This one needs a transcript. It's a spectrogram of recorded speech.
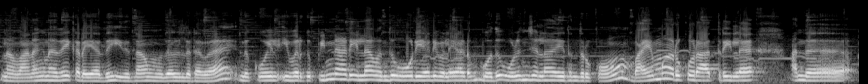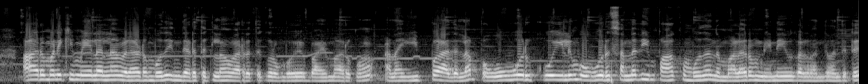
நான் வணங்கினதே கிடையாது. இதுதான் முதல் தடவை. இந்த கோயில் இவருக்கு பின்னாடிலாம் வந்து ஓடி ஆடி விளையாடும் போது ஒளிஞ்செல்லாம் இருந்திருக்கும். பயமாக இருக்கும் ராத்திரியில். அந்த ஆறு மணிக்கு மேலெல்லாம் விளையாடும்போது இந்த இடத்துக்குலாம் வர்றதுக்கு ரொம்பவே பயமாக இருக்கும். ஆனால் இப்போ அதெல்லாம் இப்போ ஒவ்வொரு கோயிலும் ஒவ்வொரு சன்னதியும் பார்க்கும்போது அந்த மலரும் நினைவுகள் வந்து வந்துட்டு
